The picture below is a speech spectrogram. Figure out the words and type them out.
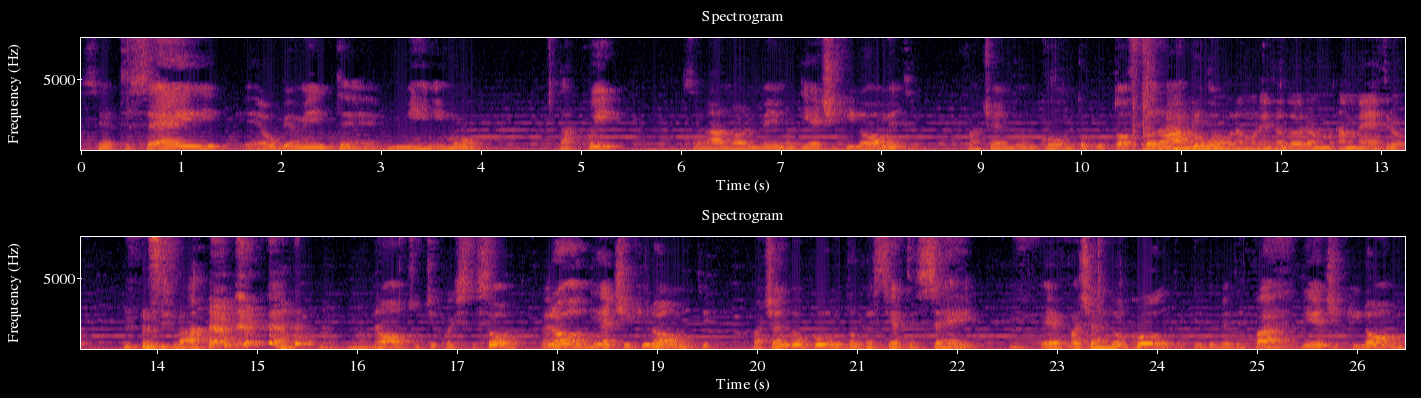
Siete sei e ovviamente minimo da qui saranno almeno 10 km facendo un conto piuttosto Abbiamo rapido. Una moneta d'oro a metro. si fa. Non ho tutti questi soldi, però 10 km facendo conto che siete 6 e facendo conto che dovete fare 10 km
